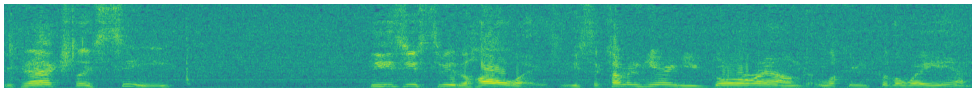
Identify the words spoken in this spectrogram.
You can actually see these used to be the hallways. You used to come in here and you'd go around looking for the way in.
